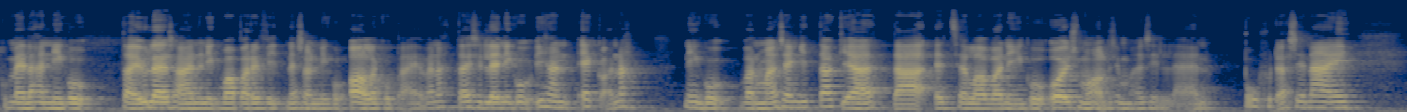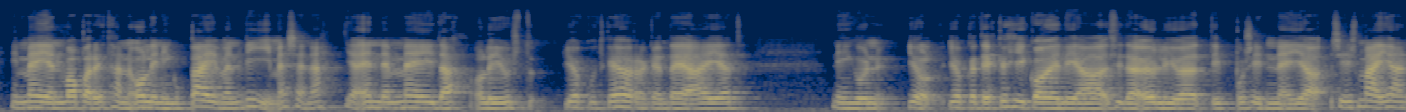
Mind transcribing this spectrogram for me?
kun meillähän niinku, tai yleensä aina niinku vapari fitness on niinku alkupäivänä, tai silleen niinku ihan ekana, niinku varmaan senkin takia, että, että se lava niinku olisi mahdollisimman silleen puhdas ja näin, niin meidän vaparithan oli niinku päivän viimeisenä, ja ennen meitä oli just jokut kehorakentajaäijät, niin kun, jo, jotka tiedätkö, hikoili ja sitä öljyä tippui sinne, ja siis mä ihan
